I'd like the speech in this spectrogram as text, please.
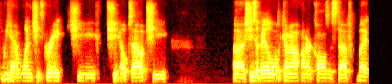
We have one. She's great. She she helps out. She uh, she's available to come out on our calls and stuff, but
